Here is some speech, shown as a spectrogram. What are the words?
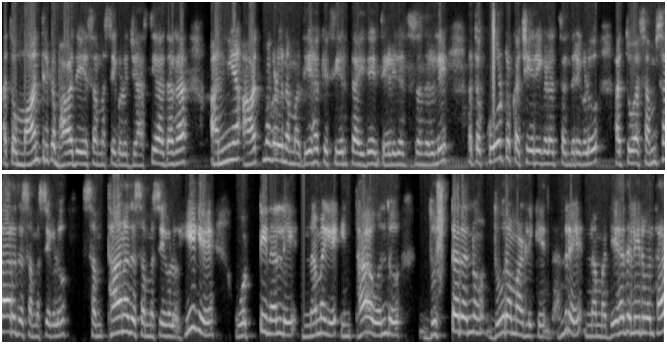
ಅಥವಾ ಮಾಂತ್ರಿಕ ಬಾಧೆಯ ಸಮಸ್ಯೆಗಳು ಜಾಸ್ತಿ ಆದಾಗ ಅನ್ಯ ಆತ್ಮಗಳು ನಮ್ಮ ದೇಹಕ್ಕೆ ಸೇರ್ತಾ ಇದೆ ಅಂತ ಹೇಳಿದಂತ ಸಂದರ್ಭದಲ್ಲಿ, ಅಥವಾ ಕೋರ್ಟ್ ಕಚೇರಿಗಳ ತೊಂದರೆಗಳು, ಅಥವಾ ಸಂಸಾರದ ಸಮಸ್ಯೆಗಳು ಸಂತಾನದ ಸಮಸ್ಯೆಗಳು ಹೀಗೆ ಒಟ್ಟಿನಲ್ಲಿ ನಮಗೆ ಇಂತಹ ಒಂದು ದುಷ್ಟರನ್ನು ದೂರ ಮಾಡ್ಲಿಕ್ಕೆ ಅಂದ್ರೆ ನಮ್ಮ ದೇಹದಲ್ಲಿರುವಂತಹ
